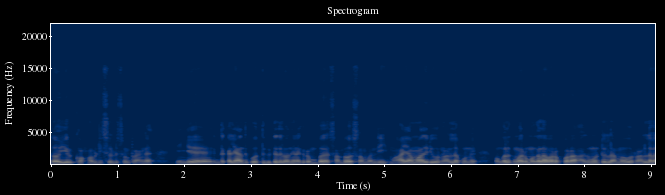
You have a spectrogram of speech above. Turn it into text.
ஏதோ இருக்கும் அப்படின்னு சொல்லி சொல்கிறாங்க நீங்கள் இந்த கல்யாணத்துக்கு ஒத்துக்கிட்டதில் வந்து எனக்கு ரொம்ப சந்தோஷம் சம்பந்தி மாயா மாதிரி ஒரு நல்ல பொண்ணு. உங்களுக்கு மருமகளாக வரப்போகிறா அது மட்டும் இல்லாமல் ஒரு நல்ல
